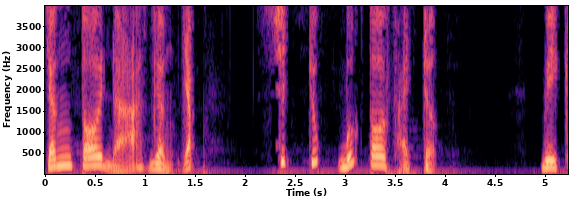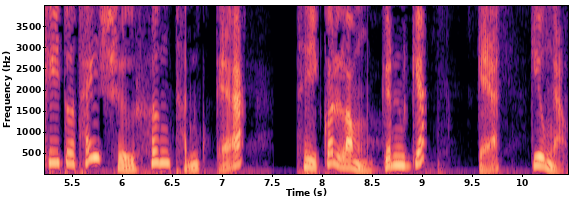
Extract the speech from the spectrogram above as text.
chân tôi đã gần dấp, xích chút bước tôi phải trượt. Vì khi tôi thấy sự hưng thịnh của kẻ ác, thì có lòng ganh ghét kẻ kiêu ngạo.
